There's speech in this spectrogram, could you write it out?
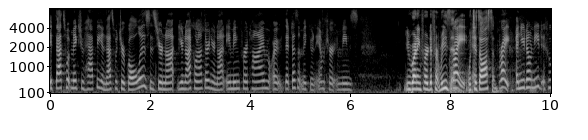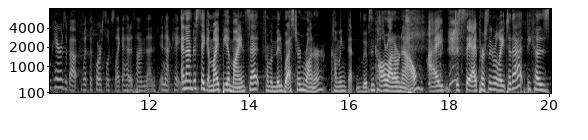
if that's what makes you happy and that's what your goal is. Is you're not you're not going out there and you're not aiming for a time, or that doesn't make you an amateur. It means You're running for a different reason, right, which and- is awesome. Right, and you don't need. Who cares about what the course looks like ahead of time? Then in that case, And I'm just saying it might be a mindset from a Midwestern runner coming that lives in Colorado now. I just say I personally relate to that because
